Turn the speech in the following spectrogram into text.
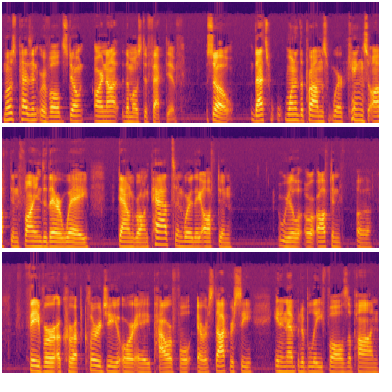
most peasant revolts don't are not the most effective. So that's one of the problems where kings often find their way down wrong paths and where they often real or often uh, favor a corrupt clergy or a powerful aristocracy it inevitably falls upon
